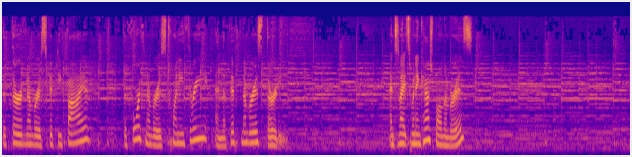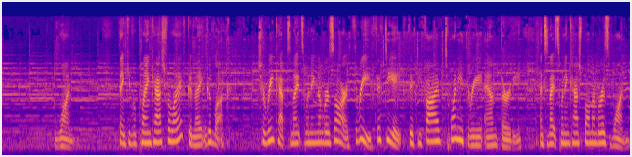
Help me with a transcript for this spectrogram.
The third number is 55. The fourth number is 23, and the fifth number is 30. And tonight's winning cash ball number is 1. Thank you for playing Cash for Life. Good night and good luck. To recap, tonight's winning numbers are 3, 58, 55, 23, and 30. And tonight's winning cash ball number is 1.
